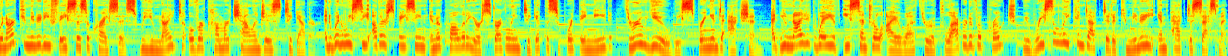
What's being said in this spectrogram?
When our community faces a crisis, we unite to overcome our challenges together. And when we see others facing inequality or struggling to get the support they need, through you, we spring into action. At United Way of East Central Iowa, through a collaborative approach, we recently conducted a community impact assessment,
